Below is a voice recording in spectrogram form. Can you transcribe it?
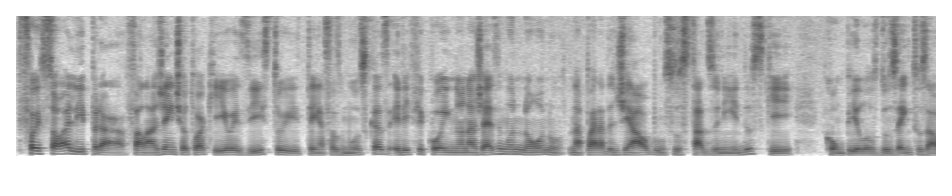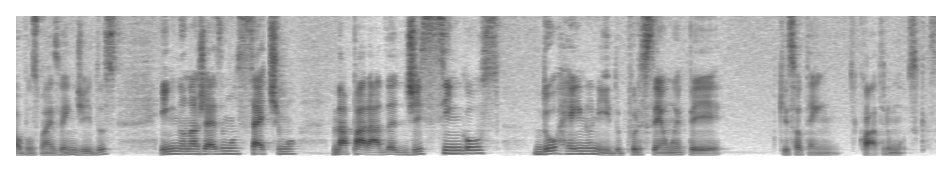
Foi só ali pra falar, gente, eu tô aqui, eu existo e tem essas músicas. Ele ficou em 99 na parada de álbuns dos Estados Unidos, que compila os 200 álbuns mais vendidos. E em 97 na parada de singles do Reino Unido, por ser um EP que só tem quatro músicas.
